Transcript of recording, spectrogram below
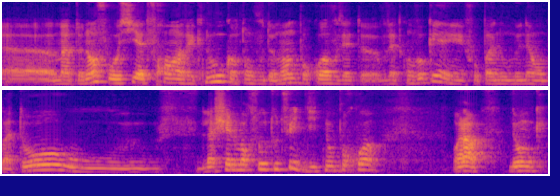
Euh, maintenant, il faut aussi être franc avec nous quand on vous demande pourquoi vous êtes, vous êtes convoqué. Il ne faut pas nous mener en bateau ou lâcher le morceau tout de suite. Dites-nous pourquoi. Voilà. Donc,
